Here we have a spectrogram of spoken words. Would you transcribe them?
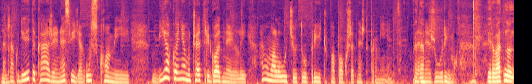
Dakle, ako dijete kaže ne sviđa, usko mi, iako je njemu četiri godine ili ajmo malo ući u tu priču pa pokušati nešto promijeniti. Pa da, ne žurimo. Vjerovatno,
